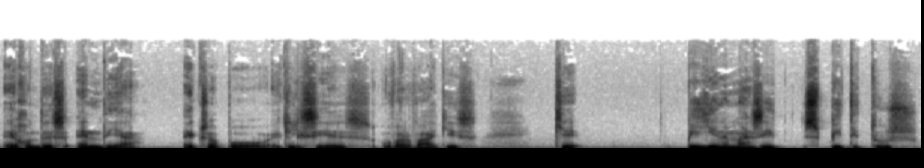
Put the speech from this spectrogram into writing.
έχοντες ένδια έξω από εκκλησίες, ο Βαρβάκης και πήγαινε μαζί σπίτι τους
